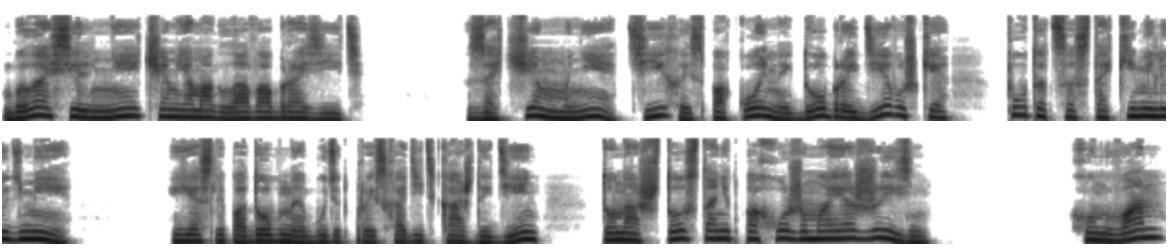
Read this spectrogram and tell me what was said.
была сильнее, чем я могла вообразить. Зачем мне, тихой, спокойной, доброй девушке, путаться с такими людьми? Если подобное будет происходить каждый день, то на что станет похожа моя жизнь? Хунван,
